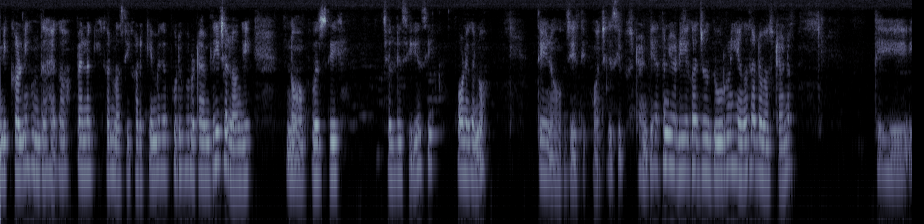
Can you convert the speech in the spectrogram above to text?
ਨਿਕਲ ਨਹੀਂ ਹੁੰਦਾ ਹੈਗਾ। ਪਹਿਲਾਂ ਕੀ ਕਰਨਾ ਸੀ, ਖੜ ਕੇ ਮੈਂ ਕਿਹਾ ਪੂਰੇ ਪੂਰੇ ਟਾਈਮ ਤੇ ਹੀ ਚੱਲਾਂਗੇ। 9 ਵਜੇ ਚੱਲੇ ਸੀਗੇ ਅਸੀਂ, ਪੌਣੇ ਕੁ ਨੌ। ਤੇ 9 ਵਜੇ ਤੇ ਪਹੁੰਚ ਗਏ ਸੀ ਬੱਸ ਸਟੈਂਡ ਤੇ। ਤਾਂ ਨੇੜੇ ਹੈਗਾ ਜੋ ਦੂਰ ਨਹੀਂ ਹੈਗਾ ਸਾਡਾ ਬੱਸ ਸਟੈਂਡ। ਤੇ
